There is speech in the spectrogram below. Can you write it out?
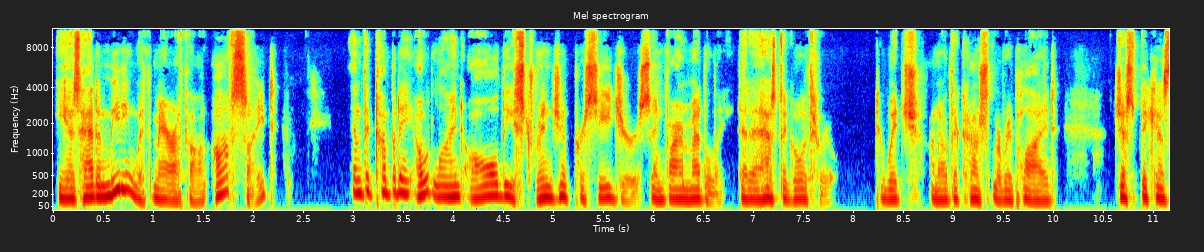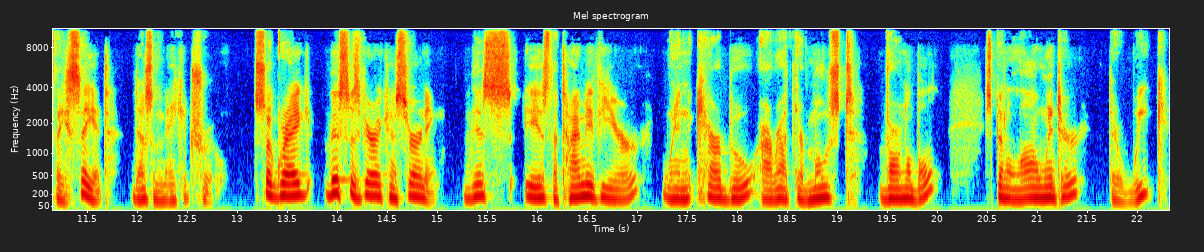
He has had a meeting with Marathon offsite, and the company outlined all the stringent procedures environmentally that it has to go through. To which another councillor replied, just because they say it doesn't make it true. So, Greg, this is very concerning. This is the time of year when caribou are at their most vulnerable. It's been a long winter, they're weak.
